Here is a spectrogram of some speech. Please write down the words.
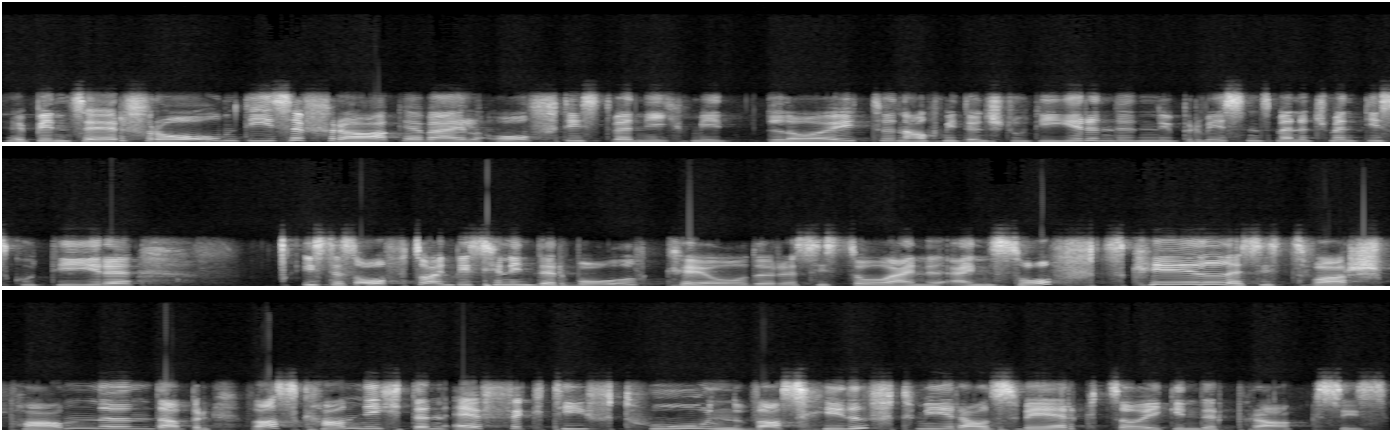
Ich bin sehr froh um diese Frage, weil oft ist, wenn ich mit Leuten, auch mit den Studierenden über Wissensmanagement diskutiere, ist es oft so ein bisschen in der Wolke, oder? Es ist so ein, ein Soft Skill, es ist zwar spannend, aber was kann ich denn effektiv tun? Was hilft mir als Werkzeug in der Praxis?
